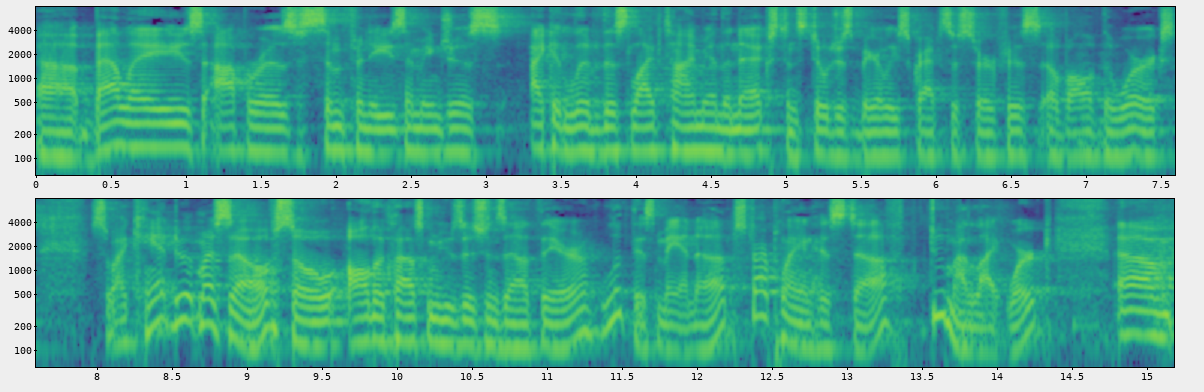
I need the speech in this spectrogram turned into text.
uh, ballets, operas, symphonies. I mean, just, I could live this lifetime and the next and still just barely scratch the surface of all of the works. So I can't do it myself. So, all the classical musicians out there, look this man up, start playing his stuff, do my light work. Um,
